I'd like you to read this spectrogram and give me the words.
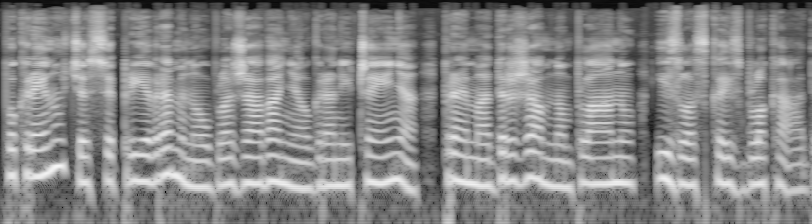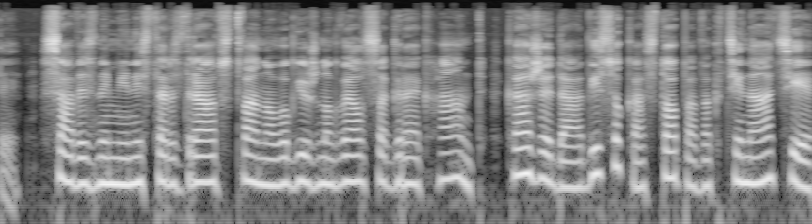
pokrenuće se prijevremeno ublažavanje ograničenja prema državnom planu izlaska iz blokade. Savezni ministar zdravstva Novog Južnog Velsa Greg Hunt kaže da visoka stopa vakcinacije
